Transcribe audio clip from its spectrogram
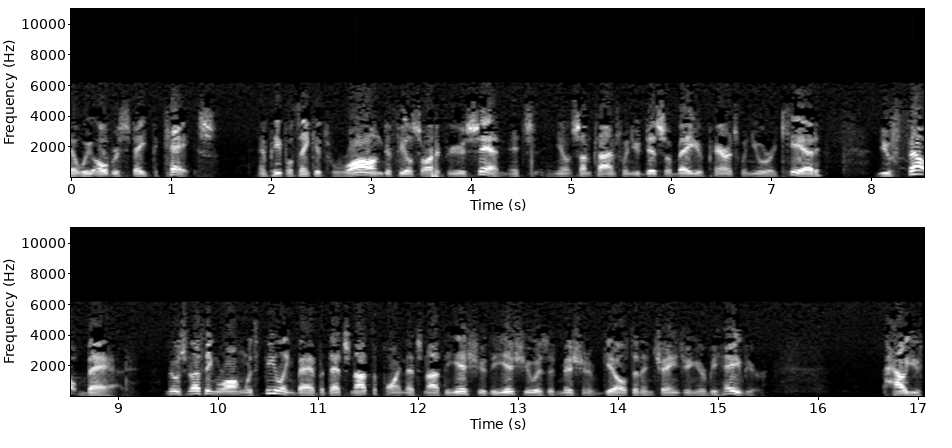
that we overstate the case and people think it's wrong to feel sorry for your sin. It's, you know, sometimes when you disobey your parents when you were a kid, you felt bad. There was nothing wrong with feeling bad, but that's not the point, that's not the issue. The issue is admission of guilt and then changing your behavior. How you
